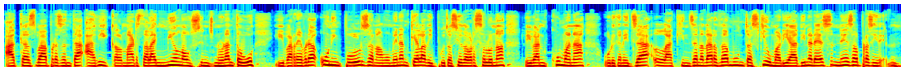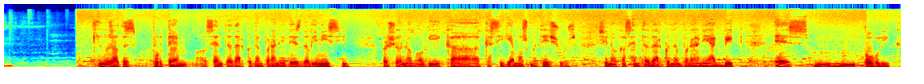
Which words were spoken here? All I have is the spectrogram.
AC es va presentar a Vic el març de l'any 1991 i va rebre un impuls en el moment en què la Diputació de Barcelona li van comanar organitzar la quinzena d'art de Montesquieu. Maria Dinarès n'és el president. Nosaltres portem el Centre d'Art Contemporani des de l'inici, però això no vol dir que, que siguem els mateixos, sinó que el Centre d'Art Contemporani ACVIC és mm, públic,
